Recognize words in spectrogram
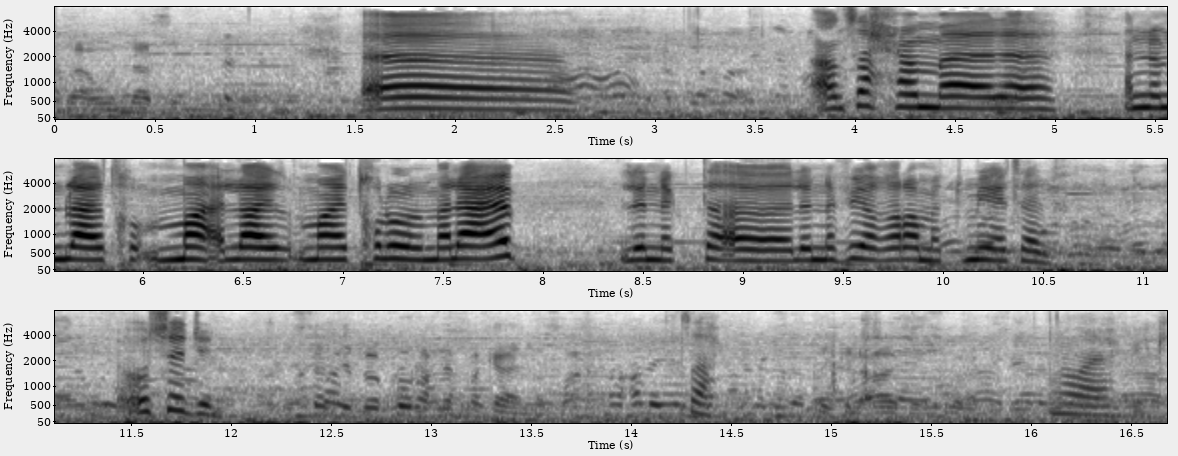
قبل أو الناس اللي- آه أنصحهم آه، أنهم لا يدخل ما لا ما يدخلون الملاعب لأنك ت- آه، لأن فيها غرامة مئة ألف. وسجن. تستمتع بالكورة إحنا في مكاننا صح؟ صح. يعطيك العافية. الله يعافيك.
